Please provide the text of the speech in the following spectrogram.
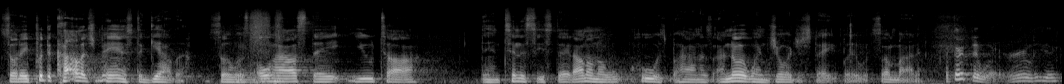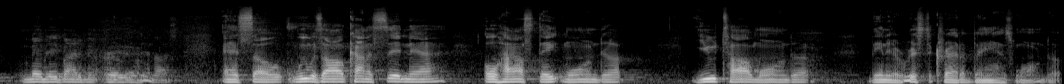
so they put the college bands together so it was mm-hmm. ohio state utah and tennessee state i don't know who was behind us i know it wasn't georgia state but it was somebody I think they were earlier. maybe they might have been earlier than us. And so we was all kind of sitting there. Ohio State warmed up, Utah warmed up, then the aristocrat of bands warmed up.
